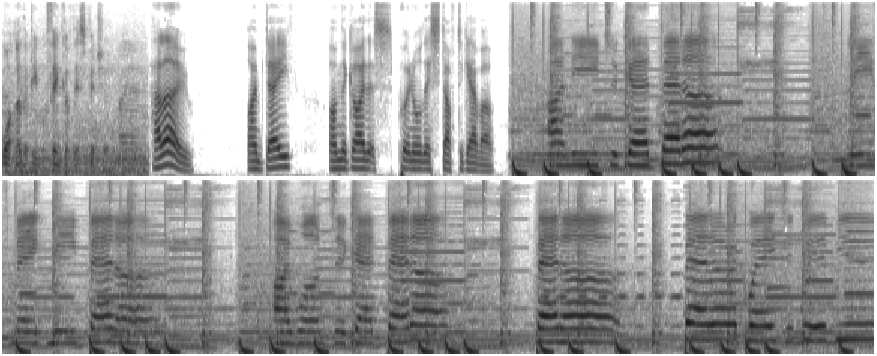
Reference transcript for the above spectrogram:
what other people think of this picture. Hello, I'm Dave. I'm the guy that's putting all this stuff together. I need to get better. Please make me better. I want to get better, better, better acquainted with you.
